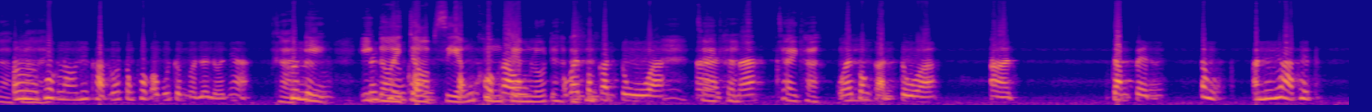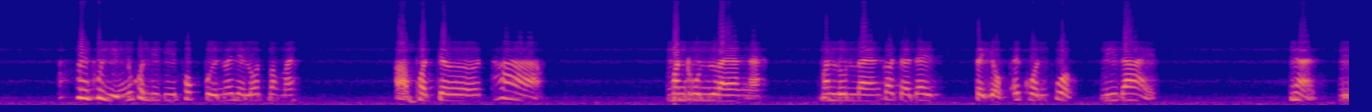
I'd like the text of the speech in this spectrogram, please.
หลากเอหอลายพวกเรานี่ขับรถต้องพกอาวุธกันหมดเลยเหรอเนี่ยค่ะคือหนึ่อีงกอีกในหน่อยเชิงจอบเสียงขคองงพวกเราเต็มรถเอาไว้ป้องกันตัวใช่อ่าค่ะใช่ไหมใช่ค่ะ ไว้ป้องกันตัว อ่าจำเป็นต้องอนุญาตให้ให้ผู้หญิงหรือคนดีๆพกปืนไว้ในรถบ้างไหมอ่า พอเจอถ้ามันรุนแรงไงมันรุนแรงก็จะได้สยบไอ้คนพวกนี้ได้ เนี่ยดิ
